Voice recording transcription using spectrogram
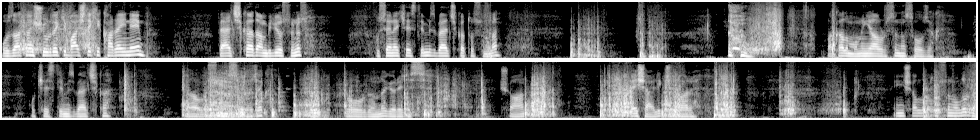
O zaten şuradaki baştaki kara ineğim Belçika'dan biliyorsunuz. Bu sene kestiğimiz Belçika tosundan. Bakalım onun yavrusu nasıl olacak. O kestiğimiz Belçika yavrusu nasıl olacak doğurduğunda göreceğiz. Şu an 5 aylık civarı. İnşallah tosun olur da.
